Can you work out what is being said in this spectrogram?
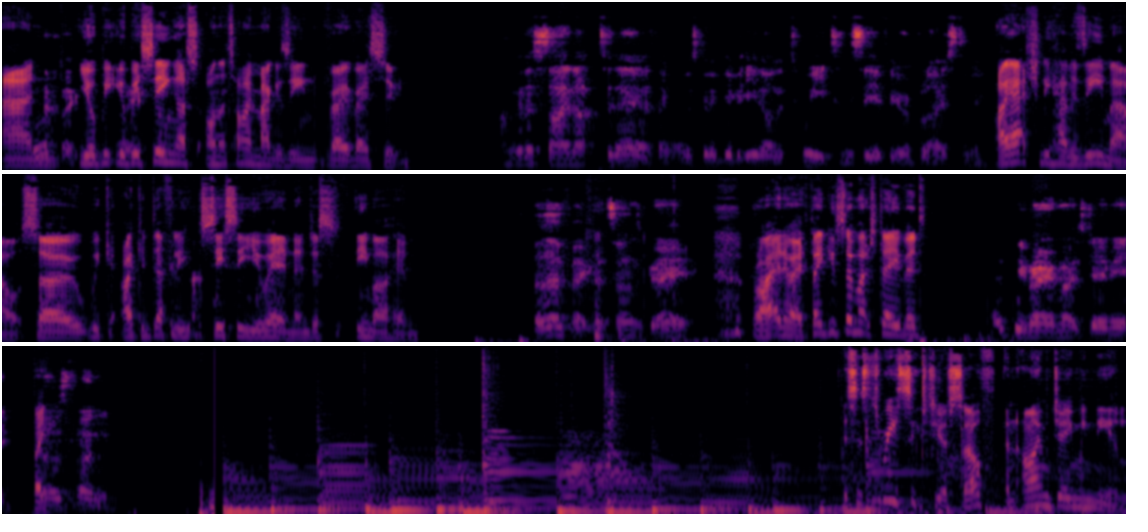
and Perfect. you'll be you'll be seeing us on the Time magazine very very soon. I'm gonna sign up today. I think I'm just gonna give Elon a tweet and see if he replies to me. I actually have his email, so we c I could definitely CC you in and just email him. Perfect. That sounds great. Right. Anyway, thank you so much, David. Thank you very much, Jamie. Bye. That was fun. This is 360 Yourself, and I'm Jamie Neal.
